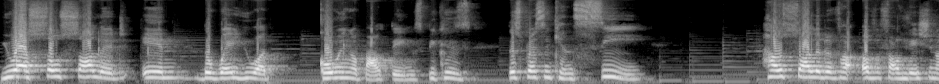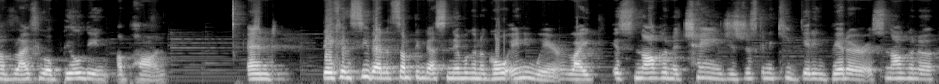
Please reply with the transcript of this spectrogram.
you are so solid in the way you are going about things because this person can see how solid of a, of a foundation of life you are building upon. And they can see that it's something that's never going to go anywhere. Like it's not going to change. It's just going to keep getting better. It's not going to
